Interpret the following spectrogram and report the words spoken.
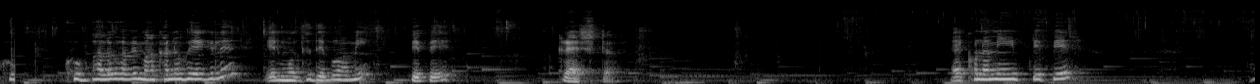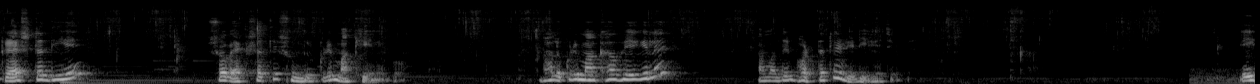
খুব খুব ভালোভাবে মাখানো হয়ে গেলে এর মধ্যে দেব আমি পেঁপে ক্র্যাশটা এখন আমি পেঁপের ক্র্যাশটা দিয়ে সব একসাথে সুন্দর করে মাখিয়ে নেব। ভালো করে মাখা হয়ে গেলে আমাদের ভর্তাটা রেডি হয়ে যাবে। এই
